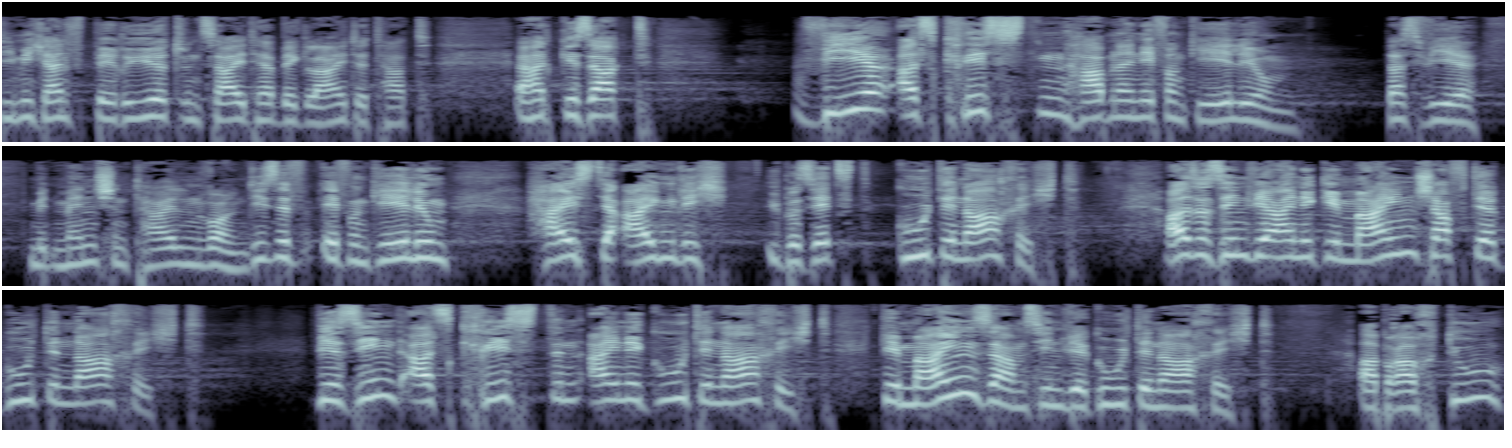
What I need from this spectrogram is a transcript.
die mich einfach berührt und seither begleitet hat. Er hat gesagt, wir als Christen haben ein Evangelium, das wir mit Menschen teilen wollen. Dieses Evangelium heißt ja eigentlich übersetzt gute Nachricht. Also sind wir eine Gemeinschaft der guten Nachricht. Wir sind als Christen eine gute Nachricht. Gemeinsam sind wir gute Nachricht. Aber auch du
